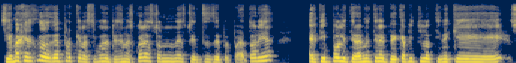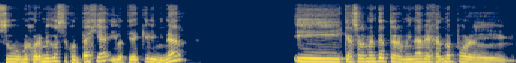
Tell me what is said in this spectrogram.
se llama High School porque los tipos empiezan en la escuela, son estudiantes de preparatoria. El tipo literalmente en el primer capítulo tiene que, su mejor amigo se contagia y lo tiene que eliminar. Y casualmente termina viajando por el,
